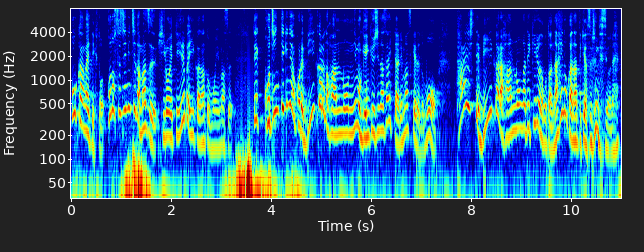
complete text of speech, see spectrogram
を考えていくとこの筋道がまず拾えていればいいかなと思います。で個人的にはこれ B からの反論にも言及しなさいってありますけれども対して B から反論ができるようなことはないのかなって気がするんですよね。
